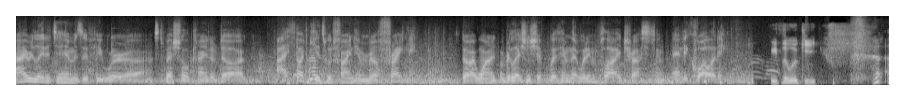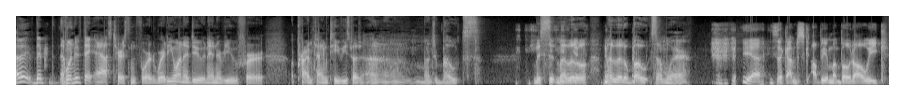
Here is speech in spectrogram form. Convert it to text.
I related to him as if he were a special kind of dog. I thought kids would find him real frightening. So I wanted a relationship with him that would imply trust and, and equality. He's the Wookiee. I, they, I wonder if they asked Harrison Ford, "Where do you want to do an interview for a primetime TV special?" I don't know, a bunch of boats. Let me sit in my little my little boat somewhere. Yeah, he's like, I'm just, I'll be in my boat all week.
